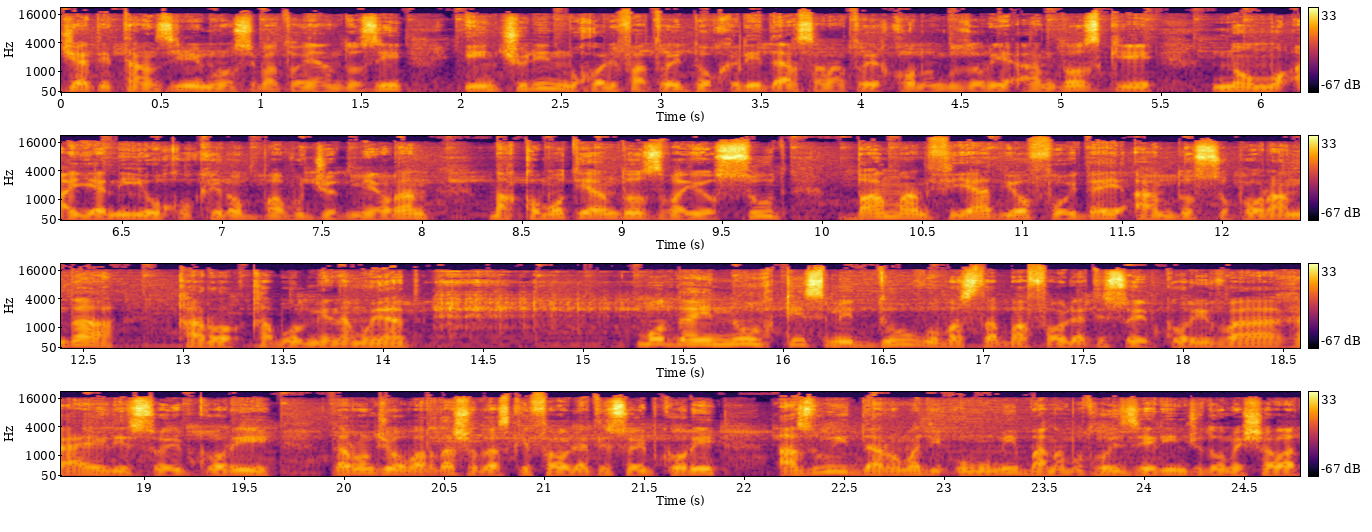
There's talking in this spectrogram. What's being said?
ҷиҳати танзими муносибатҳои андозӣ инчунин мухолифатҳои дохилӣ дар санъатҳои қонунгузории андоз ки номуайянии ҳуқуқиро ба вуҷуд меоранд мақомоти андоз ва ё суд ба манфиат ё фоидаи андозсупоранда қарор қабул менамояд. Моддаи нӯҳ қисми ду вобаста ба фаъолияти соҳибкорӣ ва ғайри соҳибкорӣ. Дар он ҷо оварда шудааст ки фаъолияти соҳибкорӣ аз рӯи даромади умумӣ ба намудҳои зерин ҷудо мешавад.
